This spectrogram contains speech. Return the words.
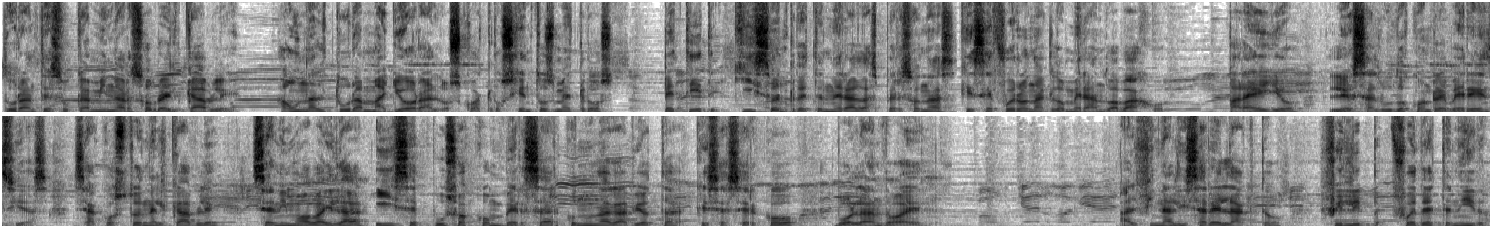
Durante su caminar sobre el cable, a una altura mayor a los 400 metros, Petit quiso entretener a las personas que se fueron aglomerando abajo. Para ello, les saludó con reverencias, se acostó en el cable, se animó a bailar y se puso a conversar con una gaviota que se acercó volando a él. Al finalizar el acto, Philippe fue detenido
